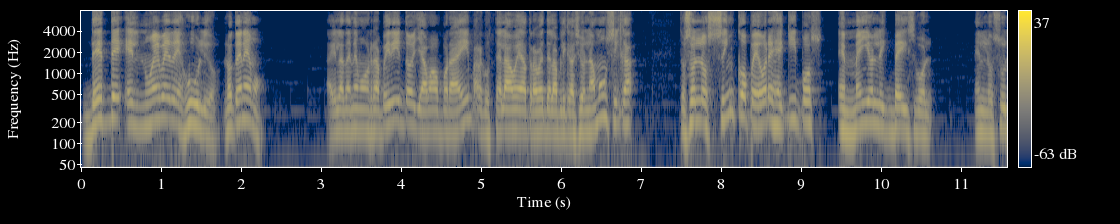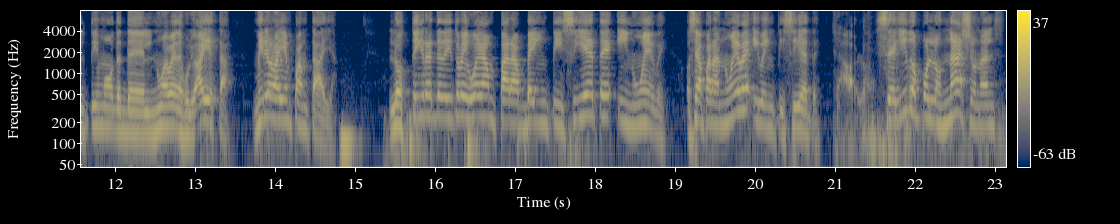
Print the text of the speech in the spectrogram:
desde el 9 de julio. ¿Lo tenemos? Ahí la tenemos rapidito, ya vamos por ahí para que usted la vea a través de la aplicación La Música. Estos son los cinco peores equipos en Major League Baseball en los últimos, desde el 9 de julio. Ahí está, míralo ahí en pantalla. Los Tigres de Detroit juegan para 27 y 9. O sea, para 9 y 27. Seguido por los Nationals,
